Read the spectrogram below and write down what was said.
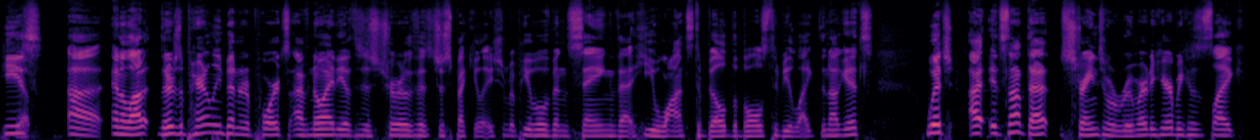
he's uh and a lot of there's apparently been reports, I have no idea if this is true or if it's just speculation, but people have been saying that he wants to build the Bulls to be like the Nuggets, which I it's not that strange of a rumor to hear because it's like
